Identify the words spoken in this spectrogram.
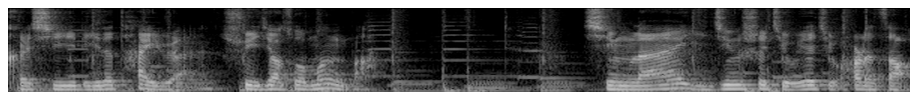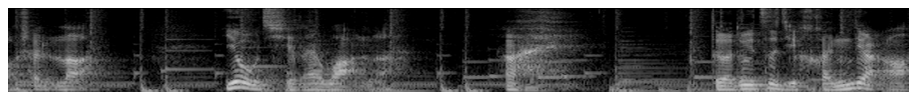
可惜离得太远，睡觉做梦吧。醒来已经是九月九号的早晨了，又起来晚了。唉，得对自己狠点啊，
